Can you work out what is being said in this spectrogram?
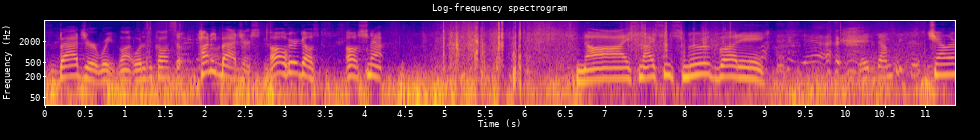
badger. Wait, what is it called? Honey badgers. Oh, here it goes. Oh, snap. Nice, nice and smooth, buddy. yeah. Laid it down pretty good. Chandler,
